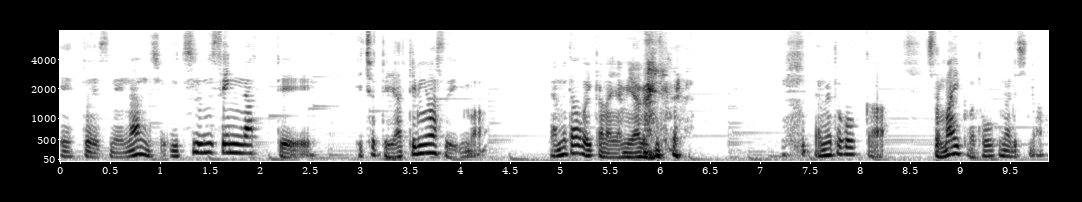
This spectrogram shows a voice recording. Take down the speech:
えっとですね、なんでしょう。うつ伏せになって、え、ちょっとやってみます？今。やめた方がいいかな闇上がりだから。やめとこっか。ちょっとマイクも遠くなるしな。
